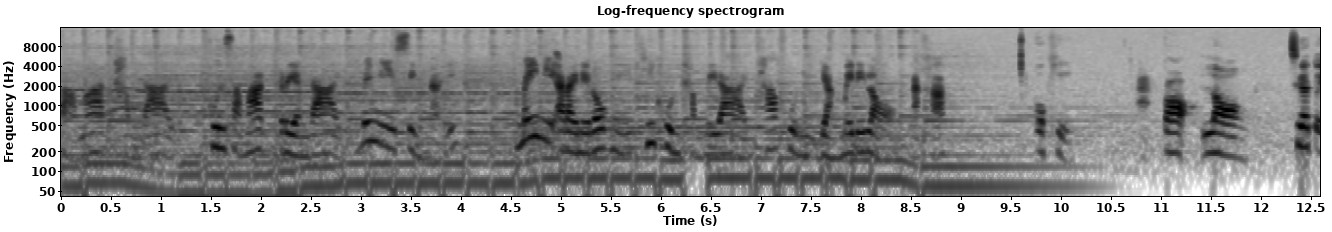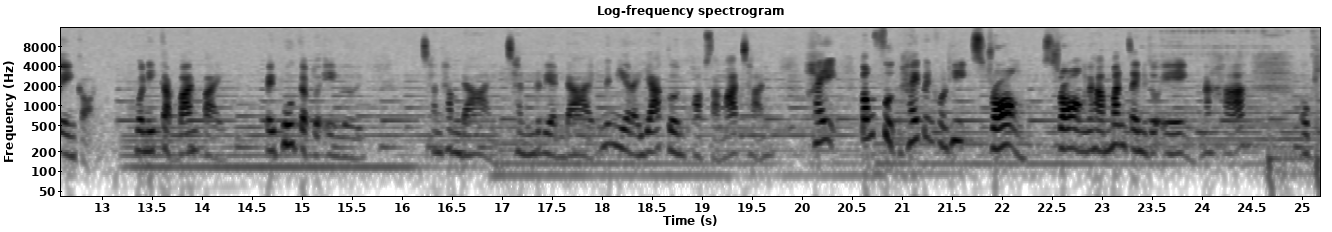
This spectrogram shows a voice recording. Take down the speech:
สามารถทำได้ คุณสามารถเรียนได้ ไม่มีสิ่งไหน ไม่มีอะไรในโลกนี้ที่คุณทำไม่ได้ ถ้าคุณยังไม่ได้ลองนะคะโอเคอะก็ลองเชื่อตัวเองก่อน วันนี้กลับบ้านไป ไปพูดกับตัวเองเลย ฉันทำได้ ฉันเรียนได้ ไม่มีอะไรยากเกินความสามารถฉัน ให้ต้องฝึกให้เป็นคนที่ strong strong นะคะ มั่นใจในตัวเองนะคะ โอเค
